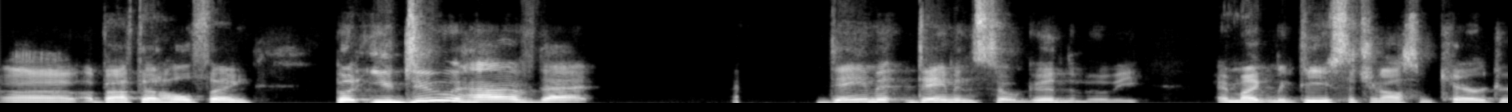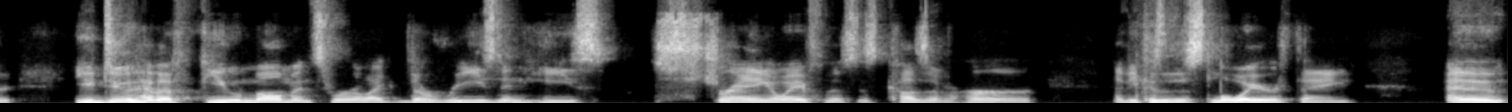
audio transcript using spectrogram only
uh, about that whole thing. But you do have that Damon Damon's so good in the movie, and Mike McD's such an awesome character. You do have a few moments where like the reason he's straying away from this is because of her and because of this lawyer thing. And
